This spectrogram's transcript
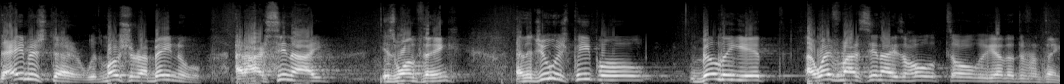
The Aibershter with Moshe Rabbeinu at Har Sinai is one thing, and the Jewish people building it away from Har Sinai is a whole altogether different thing.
